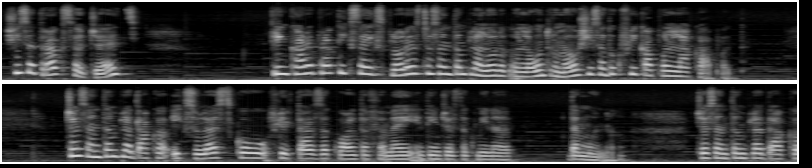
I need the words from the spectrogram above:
Și să trag săgeți prin care practic să explorez ce se întâmplă în, în lăuntru meu și să duc frica până la capăt. Ce se întâmplă dacă Xulescu flirtează cu alte femei în timp ce este cu mine de mână? Ce se întâmplă dacă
